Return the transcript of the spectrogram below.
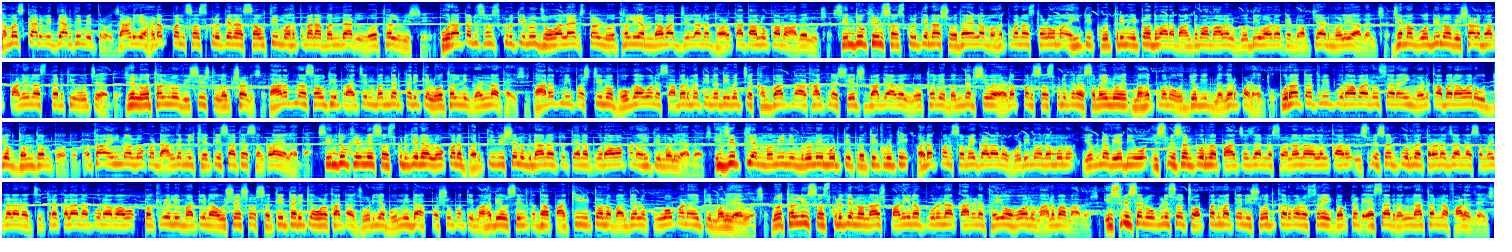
નમસ્કાર વિદ્યાર્થી મિત્રો. જાણીએ હડપ્પન સંસ્કૃતિના સૌથી મહત્વના બંદર લોથલ વિશે. પુરાતન સંસ્કૃતિનું જોવાલાયક સ્થળ લોથલ અમદાવાદ જિલ્લાના ધોળકા તાલુકામાં આવેલું છે. સિંધુ ખીણ સંસ્કૃતિના શોધાયેલા મહત્વના સ્થળોમાં અહીંથી કૃત્રિમ ઈટો દ્વારા બાંધવામાં આવેલ ગોદીવાડો કે ડોકયાર્ડ મળી આવેલ છે, જેમાં ગોદીનો વિશાળ ભાગ પાણીના સ્તરથી ઊંચે હતો, જે લોથલનું વિશિષ્ટ લક્ષણ છે. ભારતના સૌથી પ્રાચીન બંદર તરીકે લોથલની ગણના થાય છે. ભારતની પશ્ચિમે ભોગાવો અને સાબરમતી નદી વચ્ચે ખંભાતના અખાતના શીર્ષ ભાગે આવેલ લોથલી બંદર સિવાય હડપ્પન સંસ્કૃતિના સમયનું એક મહત્વનું ઔદ્યોગિક નગર પણ હતું. પુરાતત્વી પુરાવા અનુસાર અહીં મણકા બનાવવાનો ઉદ્યોગ ધમધમતો હતો. તથા અહીંના લોકો ડાંગરની ખેતી સાથે સંકળાયેલ હતા. સિંધુ ખીણની સંસ્કૃતિના લોકોને ભરતી વિશેનું જ્ઞાન હતું, તેના પુરાવા પણ અહીંથી મળી આવ્યા છે. ઇજિપ્તિયન મમીની મૃણી મૂર્તિ પ્રતિકૃતિ, હડપ્પન સમયગાળાનો હોડીનો નમૂનો યજ્ઞ વેદીઓ ઈસવીસન પૂર્વે પાંચ હજારના સોનાના અલંકારો, ઈસવીસન પૂર્વે ત્રણ હજારના સમયગાળાના ચિત્રકલાના પુરાવાઓ પકવેલી માટીના અવશેષો, સતી તરીકે ઓળખાતા જોડિયા ભૂમિદાહ પશુપતિ મહાદેવ શિલ તથા પાકી ઈંટોનો બાંધેલો કૂવો પણ અહીંથી મળી આવ્યો છે. લોથલની સંસ્કૃતિનો નાશ પાણીના પૂરના કારણે થયો હોવાનું માનવામાં આવે છે. ઈસવીસન ઓગણીસો ચોપનમાં તેની શોધ કરવાનો શ્રેય ડોક્ટર એસ આર રંગનાથનના ફાળે જાય છે.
